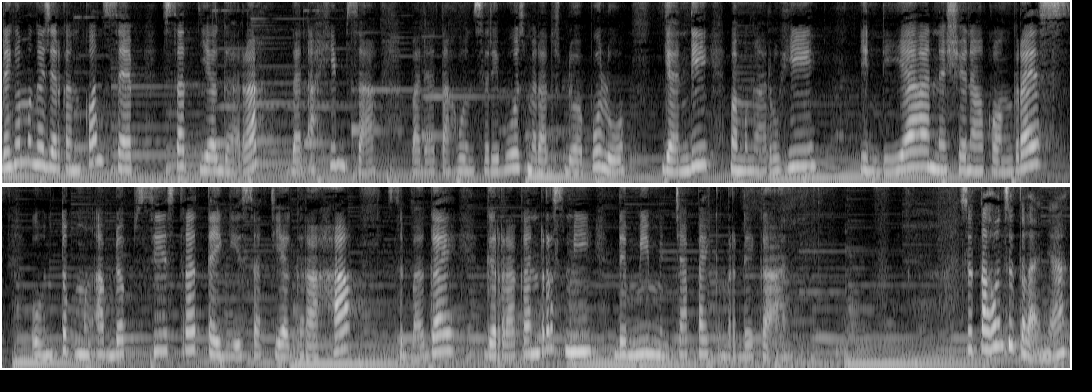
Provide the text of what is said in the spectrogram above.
Dengan mengajarkan konsep Satyagara dan Ahimsa pada tahun 1920, Gandhi memengaruhi India National Congress untuk mengadopsi strategi Satyagraha sebagai gerakan resmi demi mencapai kemerdekaan. Setahun setelahnya,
